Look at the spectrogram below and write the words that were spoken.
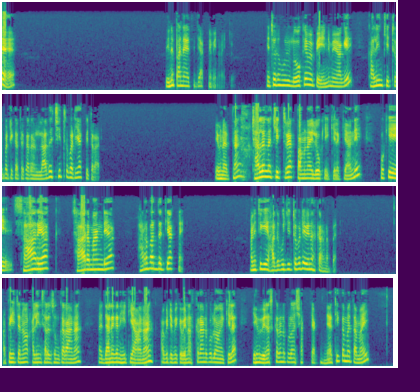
වෙන පණ ඇති දෙයක් නෙවෙයි කියන්නේ. ඒතර මුළු ලෝකෙම පේන්නේ මේ වගේ කලින් චිත්‍රපටිගත කරන ලද චිත්‍රපටියක් විතරයි. එහෙම නැත්නම් චලන චිත්‍රයක් පමණයි ලෝකේ කියලා කියන්නේ. ඔකේ සාරයක්, සාරමණ්ඩයක්, හරපද්ධතියක් නැහැ. අනිත්‍යයේ හදපු චිත්‍රපටය වෙනස් කරන්න බෑ. අපි හිතනවා කලින් සැලසුම් කරා නම් දැනගෙන හිටියා නම් අපිට මේක වෙනස් කරන්න පුළුවන් කියලා එහෙම වෙනස් කරන්න පුළුවන් ශක්තියක් නැතිකම තමයි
